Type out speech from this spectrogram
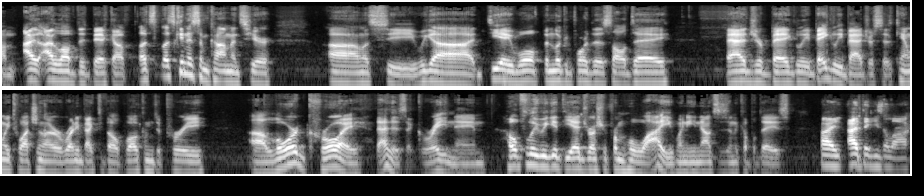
Um, I, I love the pickup. Let's let's get into some comments here. Uh, let's see. We got Da Wolf. Been looking forward to this all day. Badger Bagley Bagley Badger says, "Can't wait to watch another running back develop." Welcome Dupree. Uh, Lord Croy, that is a great name. Hopefully, we get the edge rusher from Hawaii when he announces in a couple days. I, I think he's a lock.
